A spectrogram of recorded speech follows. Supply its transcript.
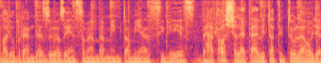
nagyobb rendező az én szememben, mint amilyen színész. De hát azt se lehet elvitatni tőle, hogy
